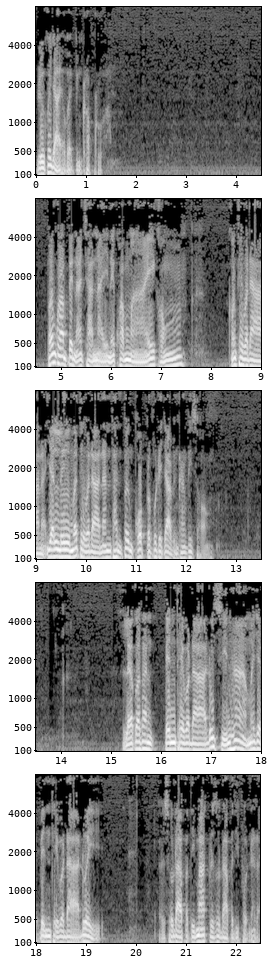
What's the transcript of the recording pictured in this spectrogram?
หรือขยายออกไปเป็นครอบครัว เพราะความเป็นอาชาในในความหมายของของเทวดานะอย่าลืมว่าเทวดานั้นท่านเพิ่งพบพระพุทธเจ้าเป็นครั้งที่สอง แล้วก็ท่านเป็นเทวดาด้วยศีลห้าไม่ใช่เป็นเทวดาด้วยโสดาปฏิมาหรือโสดาปฏิผลอะไร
